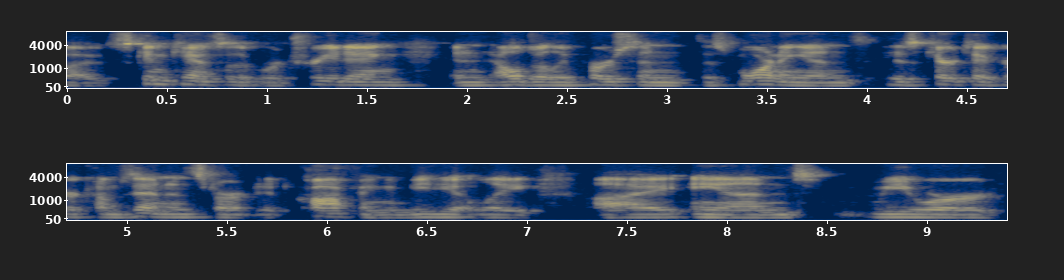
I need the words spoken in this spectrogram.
a skin cancer that we're treating, an elderly person this morning, and his caretaker comes in and started coughing immediately. Uh, and we were,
